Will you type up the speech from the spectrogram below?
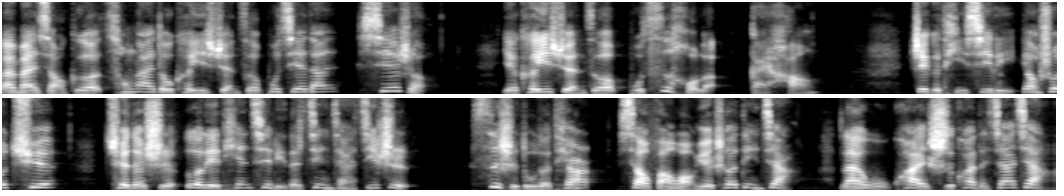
外卖小哥从来都可以选择不接单，歇着。也可以选择不伺候了，改行。这个体系里要说缺，缺的是恶劣天气里的竞价机制。四十度的天儿，效仿网约车定价，来五块十块的加价，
